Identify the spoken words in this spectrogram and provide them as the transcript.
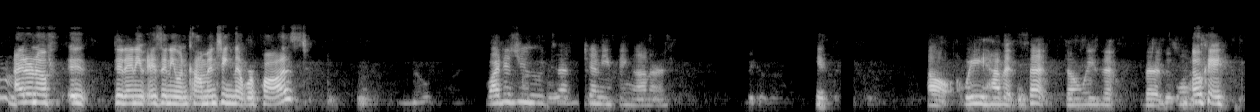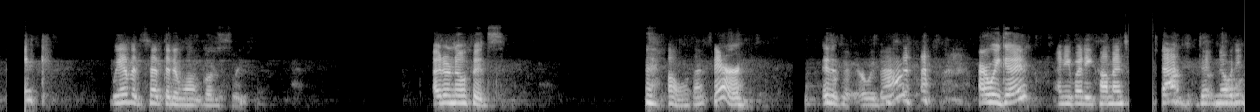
Hmm. I don't know if it did any is anyone commenting that we're paused Why did you touch anything on our? Oh, we have it set, don't we, that, that it won't- okay I think we have it set that it won't go to sleep. I don't know if it's Oh, that's there. Is, Okay, are we back? are we good? Anybody comment? That, did nobody?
